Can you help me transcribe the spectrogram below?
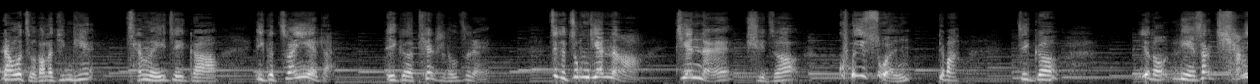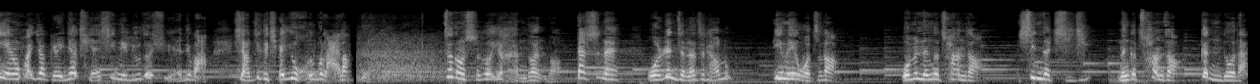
让我走到了今天，成为这个一个专业的一个天使投资人。这个中间呢，艰难曲折，亏损，对吧？这个，一种脸上强颜欢笑给人家钱，心里流着血，对吧？想这个钱又回不来了。这种时候有很多很多，但是呢，我认准了这条路，因为我知道，我们能够创造新的奇迹，能够创造更多的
